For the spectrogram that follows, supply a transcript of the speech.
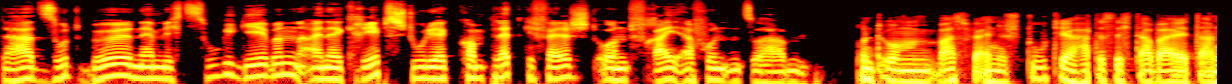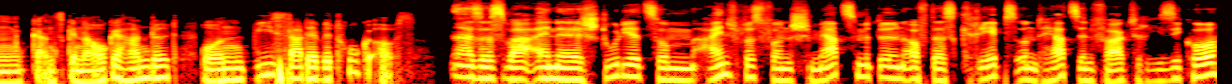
Da hat Sud Bö nämlich zugegeben, eine Krebsstudie komplett gefälscht und frei erfunden zu haben. Und um was für eine Studie hat es sich dabei dann ganz genau gehandelt? Und wie sah der Betrug aus? Also es war eine Studie zum Einfluss von Schmerzmitteln auf das Krebs- und Herzinfarktrisiko.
